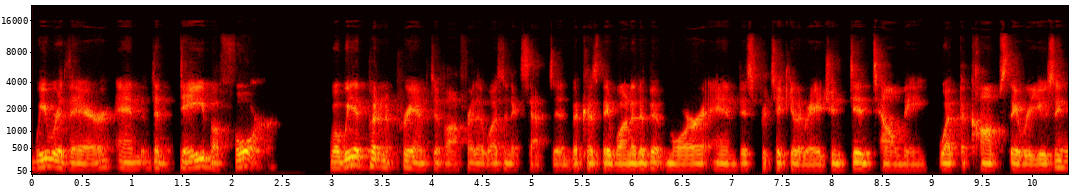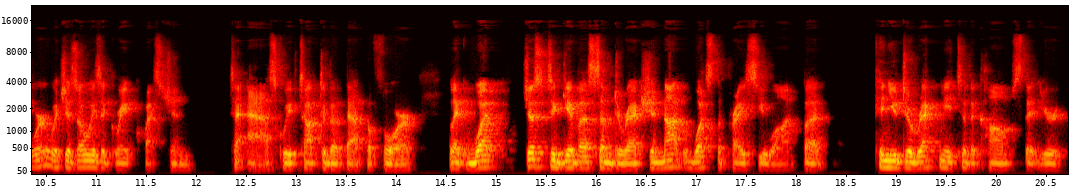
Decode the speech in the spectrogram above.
We were there, and the day before, well, we had put in a preemptive offer that wasn't accepted because they wanted a bit more. And this particular agent did tell me what the comps they were using were, which is always a great question to ask. We've talked about that before. Like, what, just to give us some direction, not what's the price you want, but can you direct me to the comps that you're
